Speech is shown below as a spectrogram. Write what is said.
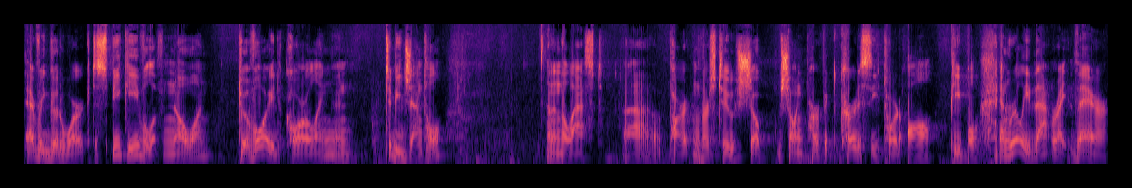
every good work, to speak evil of no one, to avoid quarreling, and to be gentle. And then the last uh, part in verse 2 show, showing perfect courtesy toward all people. And really, that right there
